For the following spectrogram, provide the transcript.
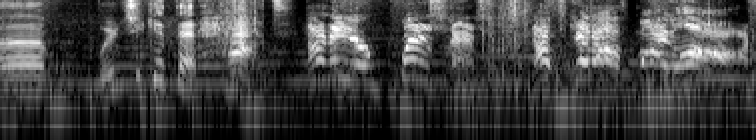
Uh, where'd you get that hat? None of your business! Now get off my lawn!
